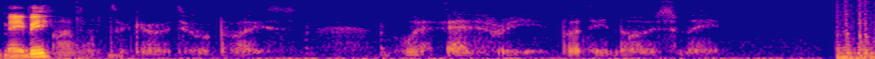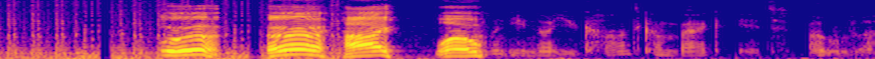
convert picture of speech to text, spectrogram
Maybe? I want to go to a place where everybody knows me. Uh, uh, hi. Whoa. moment you know you can't come back, it's over.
